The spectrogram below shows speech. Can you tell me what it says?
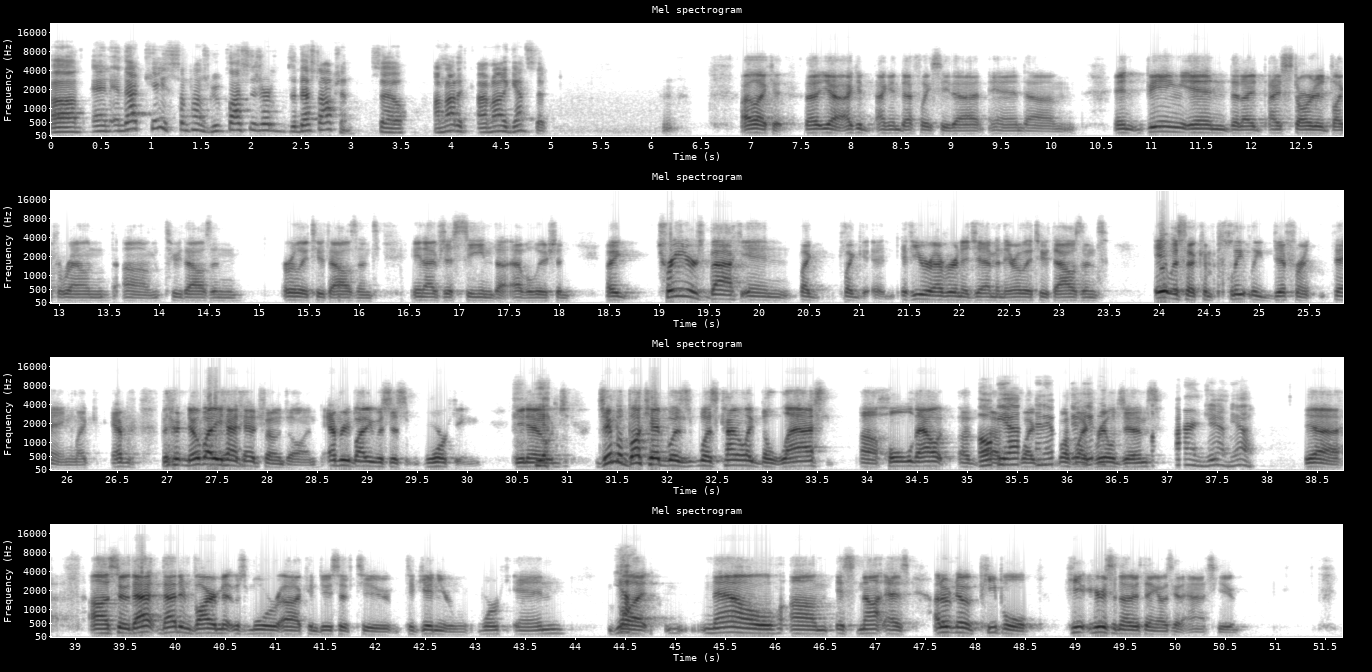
Um, and in that case, sometimes group classes are the best option. So I'm not, I'm not against it. I like it. Uh, yeah, I can, I can definitely see that. And um, and being in that, I, I started like around um, 2000, early 2000, and I've just seen the evolution. Like trainers back in like like if you were ever in a gym in the early 2000s it was a completely different thing. Like every there, nobody had headphones on. Everybody was just working you know? Yeah. jimbo buckhead was was kind of like the last uh, holdout of, oh, of yeah. like it, with like real gyms. iron gym yeah. Yeah. Uh, so that that environment was more uh, conducive to to getting your work in. Yeah. but now um, it's not as i don't know if people here, here's another thing I was going to ask you.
